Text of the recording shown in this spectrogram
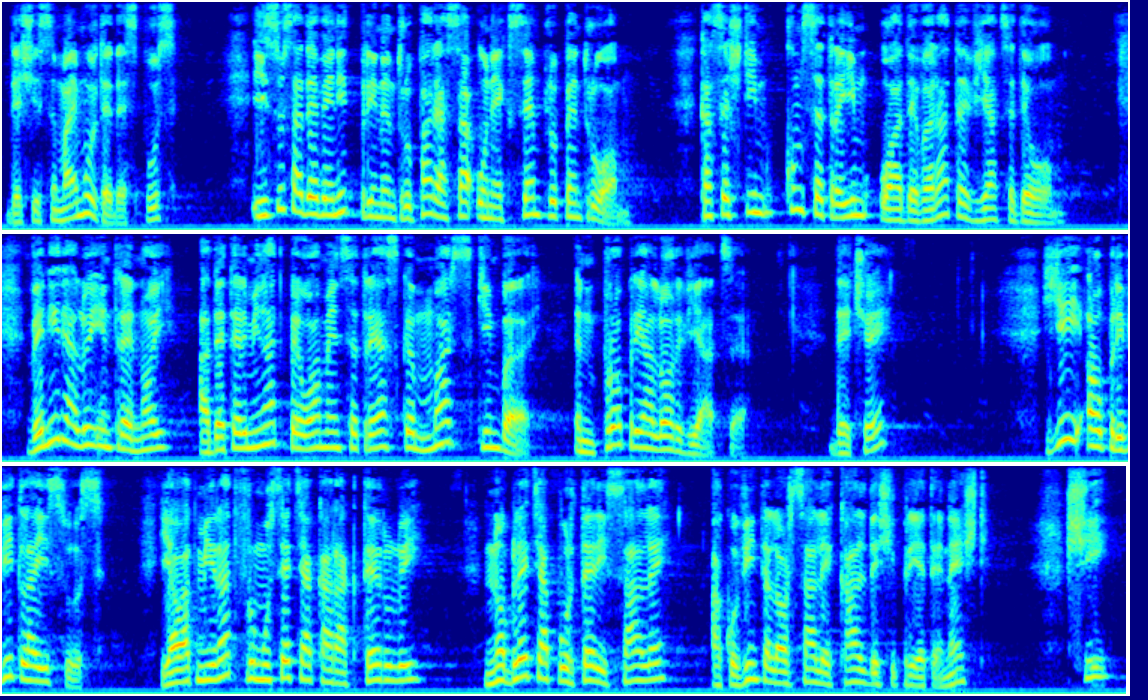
deși sunt mai multe de spus, Isus a devenit prin întruparea sa un exemplu pentru om, ca să știm cum să trăim o adevărată viață de om. Venirea lui între noi a determinat pe oameni să trăiască mari schimbări în propria lor viață. De ce? Ei au privit la Isus, i-au admirat frumusețea caracterului, noblețea purtării sale, a cuvintelor sale calde și prietenești și,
